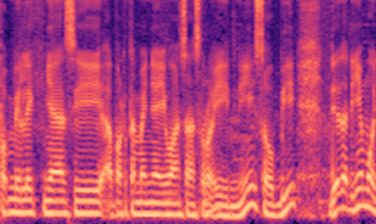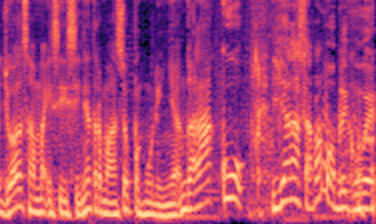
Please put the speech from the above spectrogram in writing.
pemiliknya si apartemennya Iwan Sastro ini, Sobi, dia tadinya mau jual sama isi-isinya termasuk penghuninya. Nggak laku. Iyalah siapa mau beli kue?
